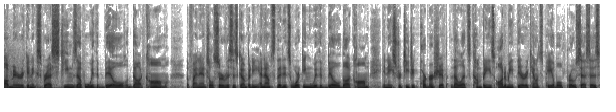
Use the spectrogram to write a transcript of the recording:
American Express teams up with Bill.com. The financial services company announced that it's working with Bill.com in a strategic partnership that lets companies automate their accounts payable processes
